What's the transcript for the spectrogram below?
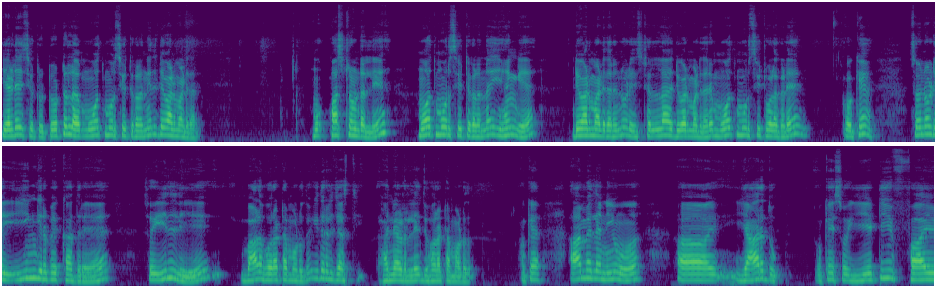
ಎರಡೇ ಸೀಟು ಟೋಟಲ್ ಮೂವತ್ತ್ಮೂರು ಸೀಟುಗಳನ್ನು ಇಲ್ಲಿ ಡಿವೈಡ್ ಮಾಡಿದ್ದಾರೆ ಫಸ್ಟ್ ರೌಂಡಲ್ಲಿ ಮೂವತ್ತ್ಮೂರು ಸೀಟುಗಳನ್ನು ಹೆಂಗೆ ಡಿವೈಡ್ ಮಾಡಿದ್ದಾರೆ ನೋಡಿ, ಇಷ್ಟೆಲ್ಲ ಡಿವೈಡ್ ಮಾಡಿದ್ದಾರೆ ಮೂವತ್ತ್ಮೂರು ಸೀಟ್ ಒಳಗಡೆ ಓಕೆ ಸೊ ನೋಡಿ, ಹಿಂಗಿರಬೇಕಾದ್ರೆ ಸೊ ಇಲ್ಲಿ ಭಾಳ ಹೋರಾಟ ಮಾಡೋದು ಇದರಲ್ಲಿ ಜಾಸ್ತಿ, ಹನ್ನೆರಡರಲ್ಲಿ ಹೋರಾಟ ಮಾಡೋದು ಓಕೆ ಆಮೇಲೆ ನೀವು ಯಾರದು ಓಕೆ ಸೊ ಏಯ್ಟಿ ಫೈವ್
